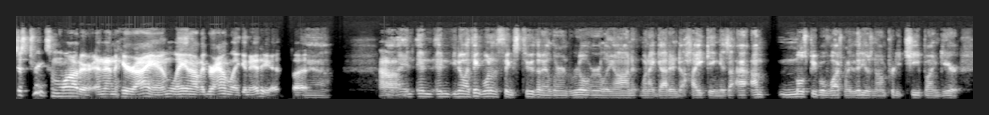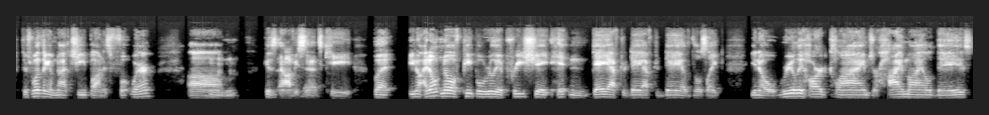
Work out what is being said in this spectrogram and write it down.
just drink some water. And then here I am laying on the ground like an idiot. But yeah. Uh, and, and and you know, I think one of the things too that I learned real early on when I got into hiking is I, am most people have watched my videos now. I'm pretty cheap on gear. There's one thing I'm not cheap on is footwear, because um, mm-hmm. obviously that's key. But you know, I don't know if people really appreciate hitting day after day after day of those like you know really hard climbs or high mile days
